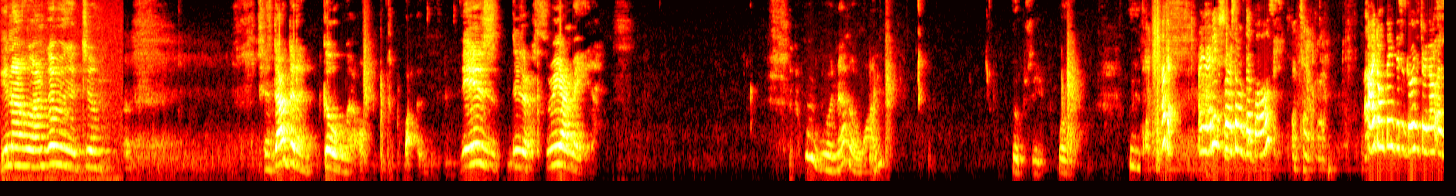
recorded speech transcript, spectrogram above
You know who I'm giving it to? Since that didn't go well. But these these are three I made. I'm gonna do another one. Oopsie. Well,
